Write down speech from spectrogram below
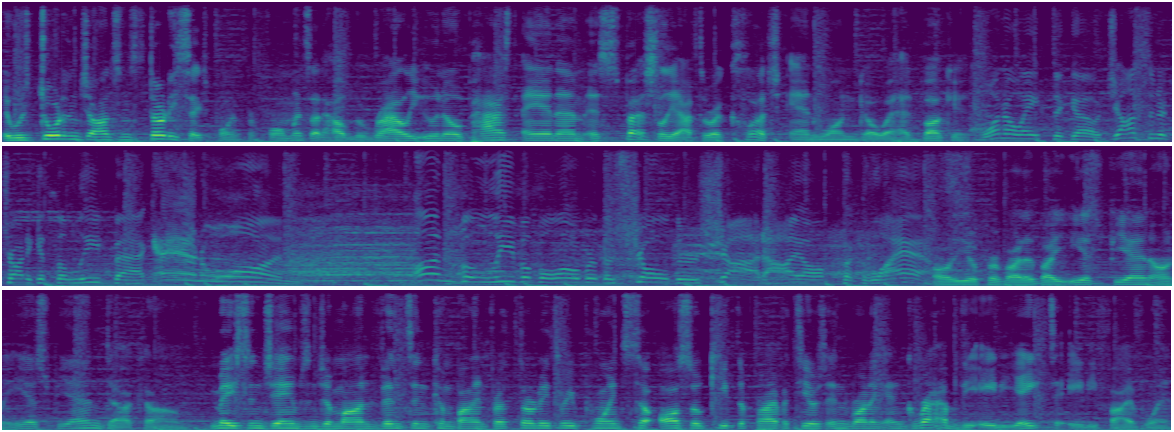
It was Jordan Johnson's 36-point performance that helped rally UNO past A&M, especially after a clutch and one go-ahead bucket. 108 to go. Johnson to try to get the lead back and. Unbelievable over the shoulder shot, eye off the glass. Audio provided by ESPN on ESPN.com. Mason James and Jamon Vincent combined for 33 points to also keep the Privateers in running and grab the 88 to 85 win.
